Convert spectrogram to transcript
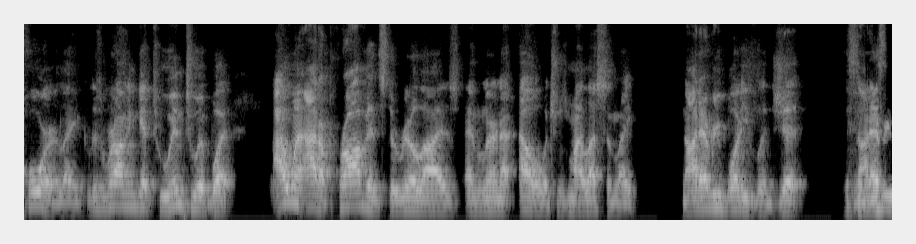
tour. Like we're not gonna get too into it, but I went out of province to realize and learn at L, which was my lesson. Like not everybody's legit. It's not every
